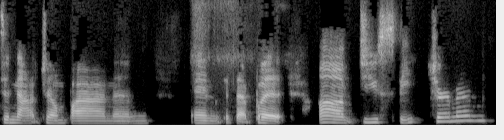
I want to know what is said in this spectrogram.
to not jump on and and get that. But um, do you speak German?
